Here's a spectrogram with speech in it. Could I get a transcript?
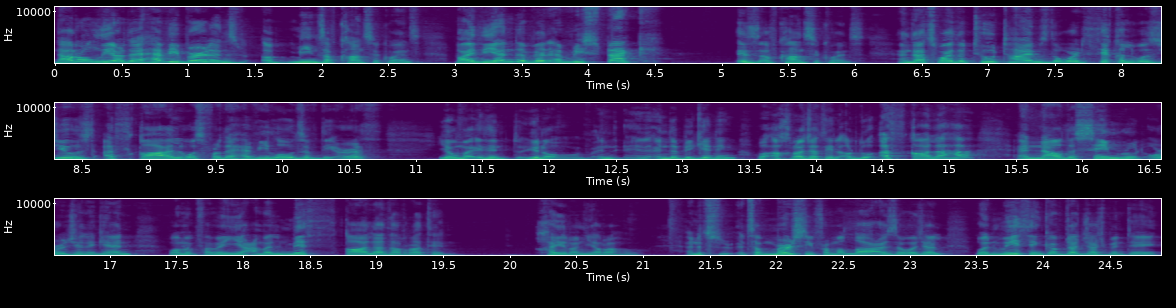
not only are the heavy burdens a means of consequence, by the end of it, every speck is of consequence. And that's why the two times the word thiql was used. Athqal was for the heavy loads of the earth. you know, in, in, in the beginning, وَأَخْرَجَتِ الْأَرْضُ أَثْقَالَهَا And now the same root origin again, فَمَنْ يَعْمَلْ مِثْقَالَ ذَرَّةٍ خَيْرًا يَرَهُ and it's, it's a mercy from Allah Azza wa When we think of Judgment Day,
